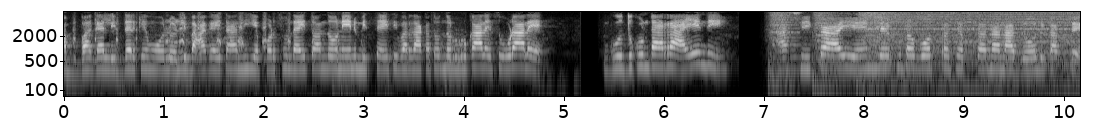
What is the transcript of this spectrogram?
అబ్బగల్ ఇద్దరికి మూలొల్లి బాగా అవుతాంది ఎప్పుడు సుంద అవుతుందో నేను మిస్ అయితే వరకు దాకా తొందర ఉరకాలే చూడాలి. గుద్దుకుంటారా? ఏంది? ఆ సీత ఏం లేకుండా పోతా చెప్తానా నా జోలి కత్తే?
